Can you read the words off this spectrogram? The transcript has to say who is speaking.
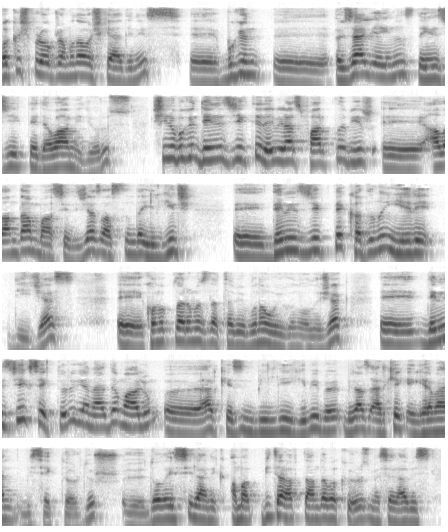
Speaker 1: Bakış programına hoş geldiniz. Ee, bugün e, özel yayınız denizcilikte devam ediyoruz. Şimdi bugün denizcilikte de biraz farklı bir e, alandan bahsedeceğiz. Aslında ilginç e, denizcilikte kadının yeri diyeceğiz. Konuklarımız da tabii buna uygun olacak. Denizcilik sektörü genelde malum herkesin bildiği gibi biraz erkek egemen bir sektördür. Dolayısıyla hani ama bir taraftan da bakıyoruz mesela biz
